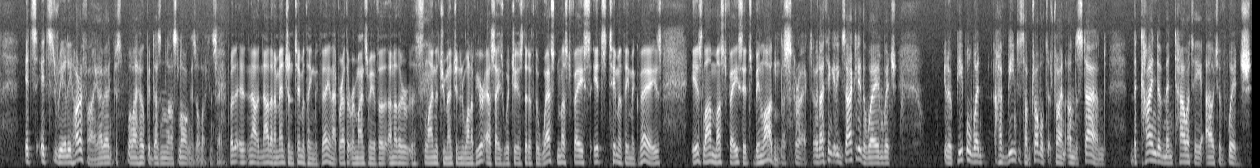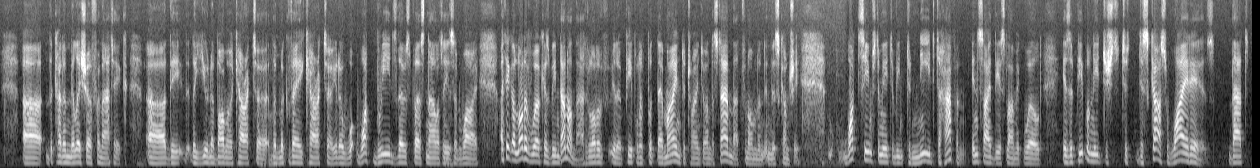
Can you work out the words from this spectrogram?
it's it's really horrifying. I mean, just well, I hope it doesn't last long. Is all I can say. But uh, now, now that I mentioned Timothy McVeigh in that breath, it reminds me of a, another line that you mentioned in one of your essays, which is that if the West must face its Timothy McVeighs, Islam must face its Bin Ladens. That's correct. I mean, I think in exactly the way in which you know people went have been to some trouble to try and understand the kind of mentality out of which uh, the kind of militia fanatic, uh, the the Unabomber character, the McVeigh character, you know, wh- what breeds those personalities and why. I think a lot of work has been done on that. A lot of you know people have put their mind to trying to understand that phenomenon in this country. What seems to me to be to need to happen inside the Islamic world is that people need to, to discuss why it is that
